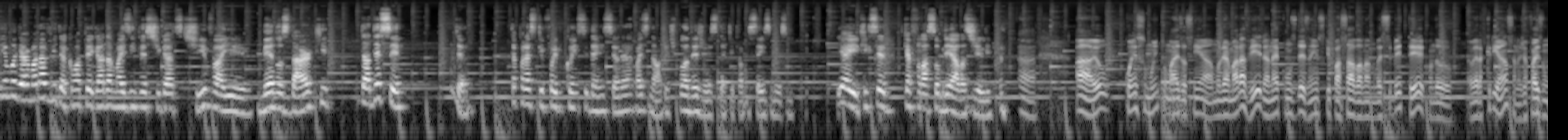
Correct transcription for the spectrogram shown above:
e Mulher Maravilha, com uma pegada mais investigativa e menos dark da DC. Olha, até parece que foi coincidência, né? Mas não, a gente planejou isso daqui para vocês mesmo. E aí, o que, que, você quer falar sobre elas, Gilly? Ah, ah, eu conheço muito mais assim a Mulher Maravilha, né? Com os desenhos que passava lá no SBT quando eu era criança, né? Já faz um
